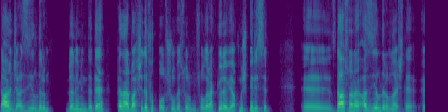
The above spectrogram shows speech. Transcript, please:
daha önce Aziz Yıldırım döneminde de Fenerbahçe'de futbol şube sorumlusu olarak görev yapmış bir isim. Ee, daha sonra Aziz Yıldırım'la işte e,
